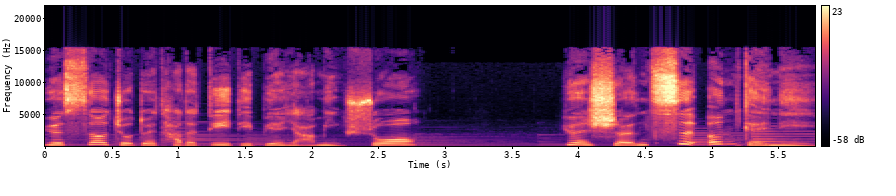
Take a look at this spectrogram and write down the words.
约瑟就对他的弟弟卞雅敏说：“愿神赐恩给你。”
